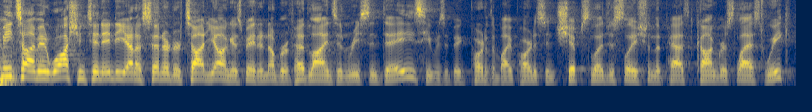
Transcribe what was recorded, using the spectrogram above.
Meantime, in Washington, Indiana Senator Todd Young has made a number of headlines in recent days. He was a big part of the bipartisan CHIPS legislation that passed Congress last week.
